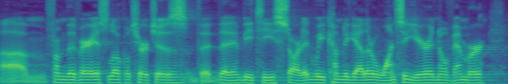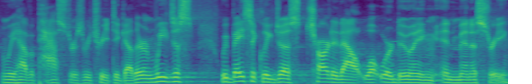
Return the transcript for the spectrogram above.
um, from the various local churches that, that MBT started. We come together once a year in November and we have a pastor's retreat together. And we just, we basically just charted out what we're doing in ministry.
